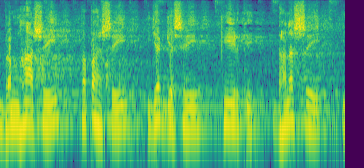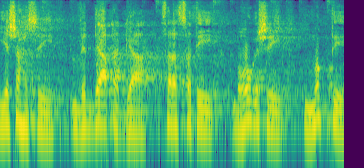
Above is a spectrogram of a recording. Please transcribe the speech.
ब्रह्मा श्री तपः श्री यज्ञ श्री कीर्ति, धनश्री यशः श्री विद्या प्रज्ञा सरस्वती भोग श्री मुक्ति,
